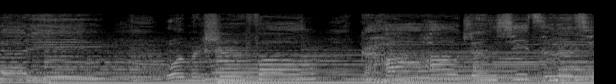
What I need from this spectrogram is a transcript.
月里我们是否该好好珍惜自己？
